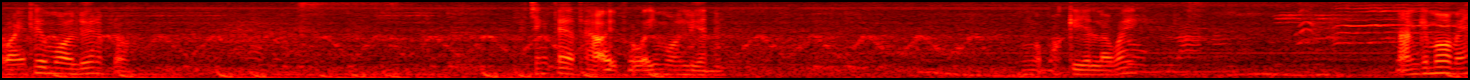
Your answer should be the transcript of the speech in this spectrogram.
Vậy thêm mồi liên rồi Chẳng thể thở với mồi liền này Ngọc kia là vậy Đang cái mồi mẹ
